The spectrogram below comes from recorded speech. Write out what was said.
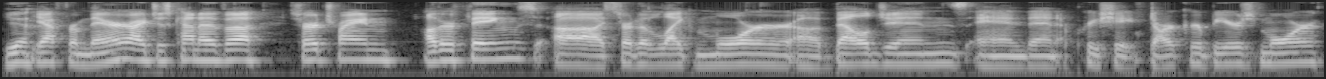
Yeah. yeah, from there, I just kind of uh, started trying other things. Uh, I started to like more uh, Belgians and then appreciate darker beers more.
